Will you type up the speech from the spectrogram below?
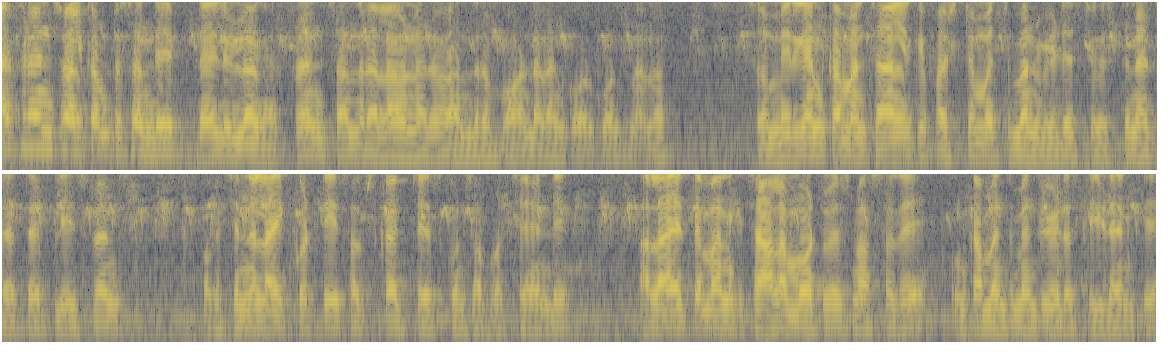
Hi friends welcome to Sandeep daily blogger friends అందరు ఎలా ఉన్నారు? అందరూ బాగుండాలని కోరుకుంటున్నాను. సో మీరు కనుక మన ఛానల్కి ఫస్ట్ టైం వచ్చి మన వీడియోస్ చూస్తున్నట్టయితే ప్లీజ్ ఫ్రెండ్స్ ఒక చిన్న లైక్ కొట్టి సబ్స్క్రైబ్ చేసుకొని సపోర్ట్ చేయండి. అలా అయితే మనకి చాలా మోటివేషన్ వస్తుంది. ఇంకా మంచి మంచి వీడియోస్ తీయడానికి.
